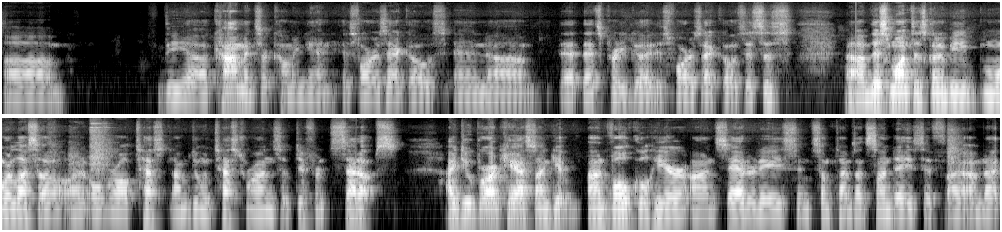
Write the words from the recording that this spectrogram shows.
um, the uh, comments are coming in as far as that goes, and um, that that's pretty good as far as that goes. This is um, this month is going to be more or less a, an overall test. I'm doing test runs of different setups I do broadcast on get on vocal here on Saturdays and sometimes on Sundays if uh, I'm not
